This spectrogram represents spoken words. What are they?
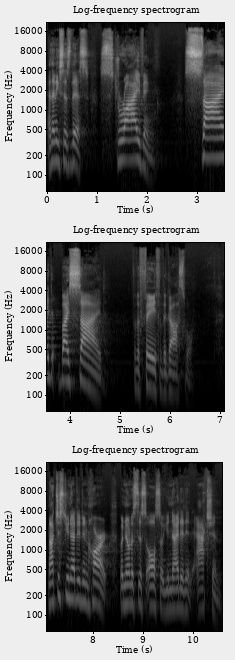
And then he says this striving side by side for the faith of the gospel. Not just united in heart, but notice this also united in action.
